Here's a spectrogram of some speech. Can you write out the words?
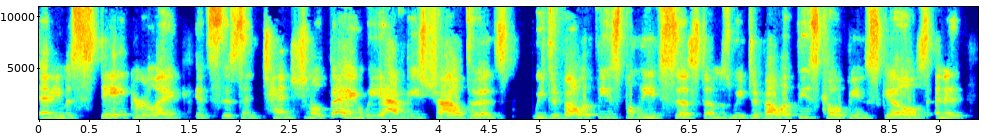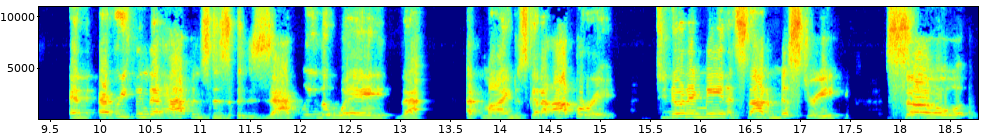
any mistake or like it's this intentional thing we have these childhoods we develop these belief systems we develop these coping skills and it and everything that happens is exactly the way that, that mind is going to operate do you know what i mean it's not a mystery so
